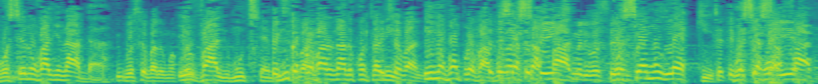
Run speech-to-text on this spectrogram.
Você não vale nada. E você vale alguma coisa? Eu valho muito sempre. que Nunca você vale? provaram nada contra que mim. você vale? E não vão provar. Você Você é safado. cima de você? Você é moleque. Você Você é safado.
